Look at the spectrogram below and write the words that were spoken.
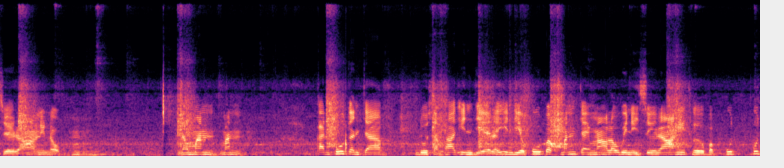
ซุเอลานี่เราแล้วมั่นมั่น การพูดกันจากดูสัมภาษณ์อินเดีย แล้วอินเดียพูดแบบมั่นใจมากแล้วเวเนซุเอลานี่เธอแบบพูดพูด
